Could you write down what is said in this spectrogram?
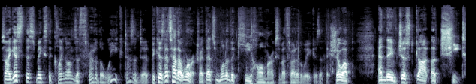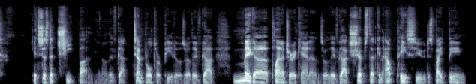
So I guess this makes the Klingons a threat of the week, doesn't it? Because that's how that works, right? That's one of the key hallmarks of a threat of the week is that they show up and they've just got a cheat. It's just a cheat button. You know, they've got temporal torpedoes or they've got mega planetary cannons or they've got ships that can outpace you despite being,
